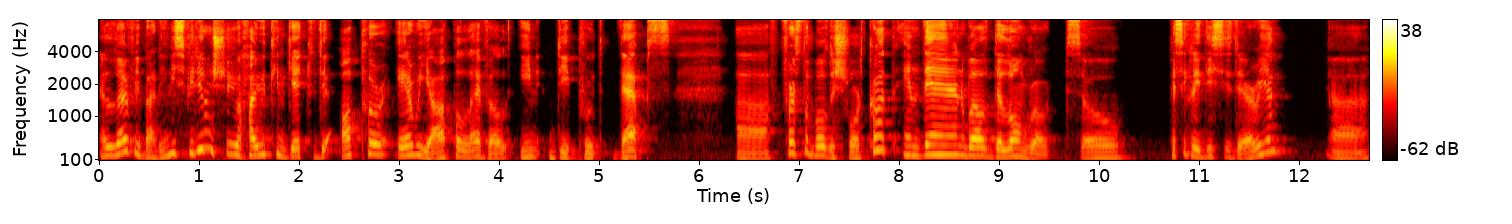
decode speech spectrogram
Hello everybody, in this video I'll show you how you can get to the upper area, upper level in Deeproot Depths. Uh, first of all the shortcut and then, well, the long road. So basically this is the area. Uh,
